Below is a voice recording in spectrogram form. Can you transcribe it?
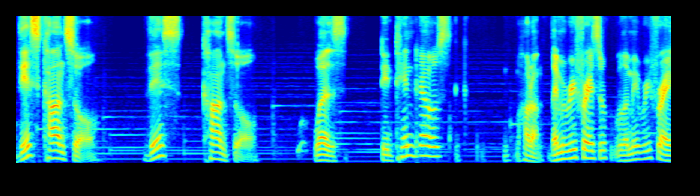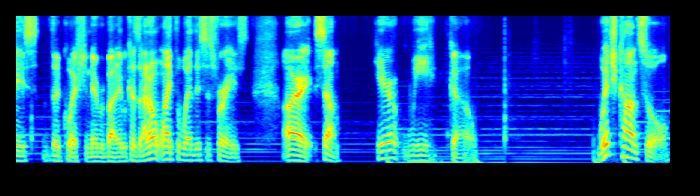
this console, this console was Nintendo's hold on. Let me rephrase let me rephrase the question, everybody, because I don't like the way this is phrased. All right, so here we go. Which console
